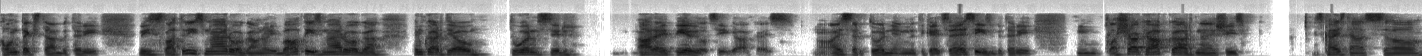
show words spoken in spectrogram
kontekstā, bet arī visas Latvijas mērogā un arī Baltijas mērogā. Pirmkārt, jau tornis ir ārēji pievilcīgākais. No aizsargu torņiem ne tikai cēsīs, bet arī nu, plašākā apkārtnē šīs skaistās uh,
